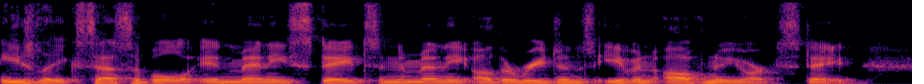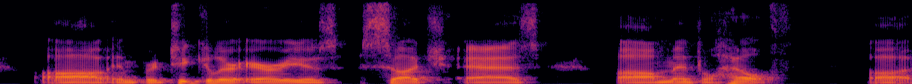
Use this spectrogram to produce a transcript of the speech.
easily accessible in many states and in many other regions, even of New York State uh, in particular areas such as uh, mental health uh,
